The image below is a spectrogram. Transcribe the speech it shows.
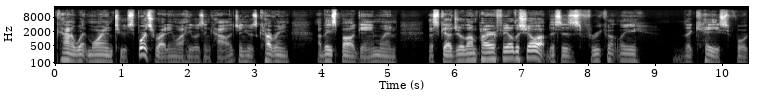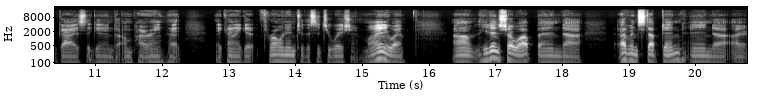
kind of went more into sports writing while he was in college, and he was covering a baseball game when the scheduled umpire failed to show up. This is frequently the case for guys that get into umpiring that they kind of get thrown into the situation. Well, anyway, um, he didn't show up, and uh, Evans stepped in and uh, I,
